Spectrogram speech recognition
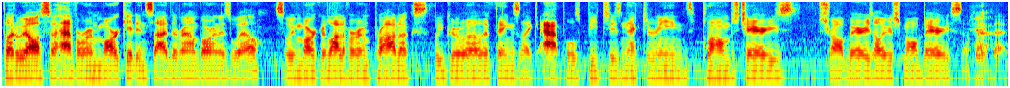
But we also have our own market inside the round barn as well. So we market a lot of our own products. We grow other things like apples, peaches, nectarines, plums, cherries, strawberries, all your small berries, stuff like that.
